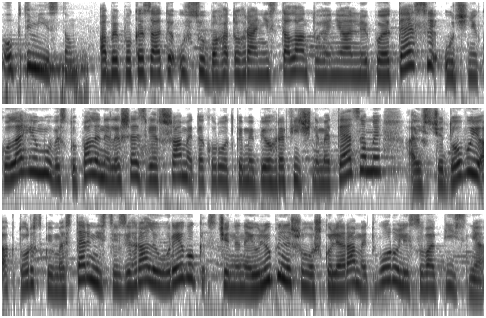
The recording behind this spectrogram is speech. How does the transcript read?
оптимістом. Аби показати усю багатогранність таланту геніальної поетеси, учні колегіуму виступали не лише з віршами та короткими біографічними тезами, а й з чудовою акторською майстерністю зіграли уривок з чи не найулюбленішого школярами твору «Лісова пісня».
